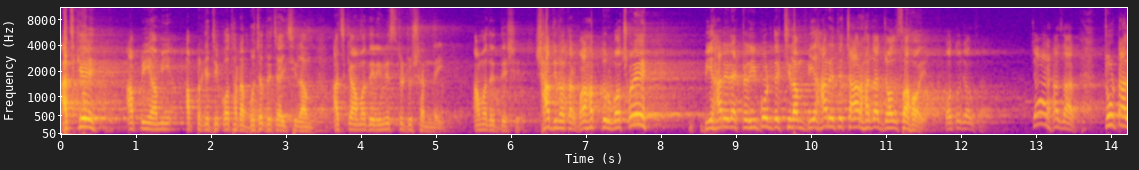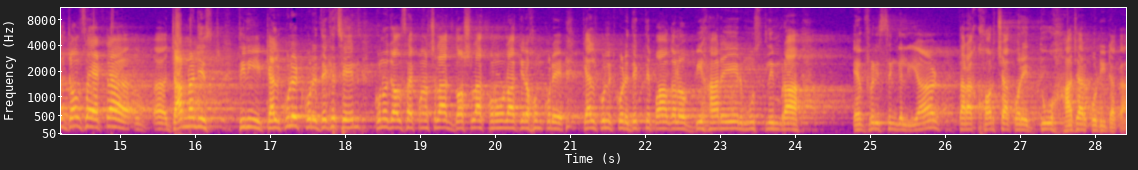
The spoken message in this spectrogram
আজকে আপনি, আমি আপনাকে যে কথাটা বোঝাতে চাইছিলাম, আজকে আমাদের ইনস্টিটিউশন নেই, আমাদের দেশে। স্বাধীনতার বাহাত্তর বছরে বিহারের একটা রিপোর্ট দেখছিলাম, বিহারেতে চার হাজার জলসা হয়। কত জলসা? চার হাজার। টোটাল জলসায় একটা জার্নালিস্ট তিনি ক্যালকুলেট করে দেখেছেন, কোন জলসায় পাঁচ লাখ, দশ লাখ, পনেরো লাখ, এরকম করে ক্যালকুলেট করে দেখতে পাওয়া গেল, বিহারের মুসলিমরা এভরি সিঙ্গেল ইয়ার তারা খরচা করে দু হাজার কোটি টাকা।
